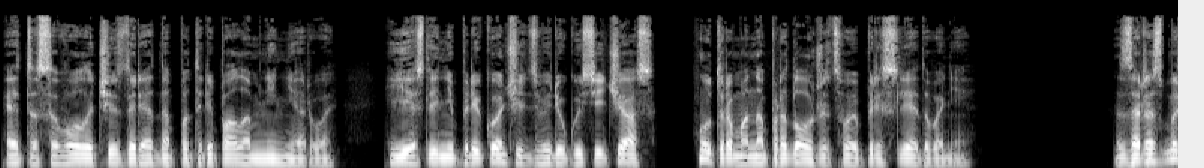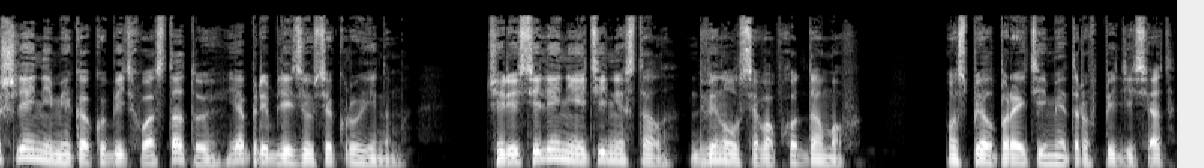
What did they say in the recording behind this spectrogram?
Эта сволочь изрядно потрепала мне нервы, если не прикончить зверюгу сейчас, утром она продолжит свое преследование. За размышлениями, как убить хвостатую, я приблизился к руинам. Через селение идти не стал, двинулся в обход домов. Успел пройти метров пятьдесят,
